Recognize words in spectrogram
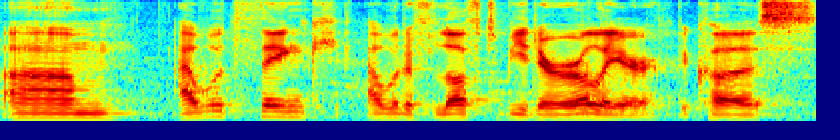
Um, I would think I would have loved to be there earlier because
